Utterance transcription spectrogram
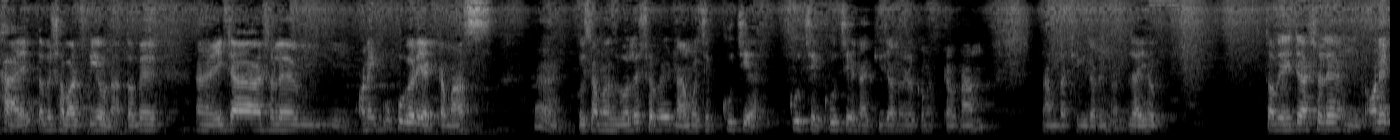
খায়, তবে সবার প্রিয় না। তবে এটা আসলে অনেক উপকারী একটা মাছ। হ্যাঁ কুচা মাছ বলে সবাই, নাম হচ্ছে কুচিয়া। কুচে কুচে না কি যেন এরকম একটা নাম। নামটা ঠিক জানি না। যাই হোক তবে এটা আসলে অনেক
